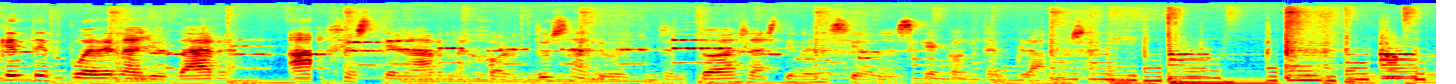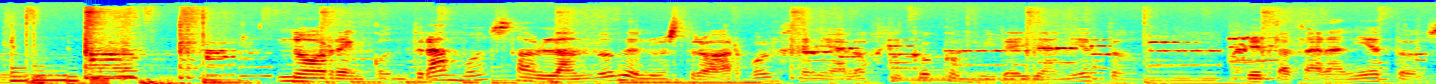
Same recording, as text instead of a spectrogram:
que te pueden ayudar a gestionar mejor tu salud en todas las dimensiones que contemplamos aquí. Nos reencontramos hablando de nuestro árbol genealógico con Mireia Nieto, de tataranietos,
